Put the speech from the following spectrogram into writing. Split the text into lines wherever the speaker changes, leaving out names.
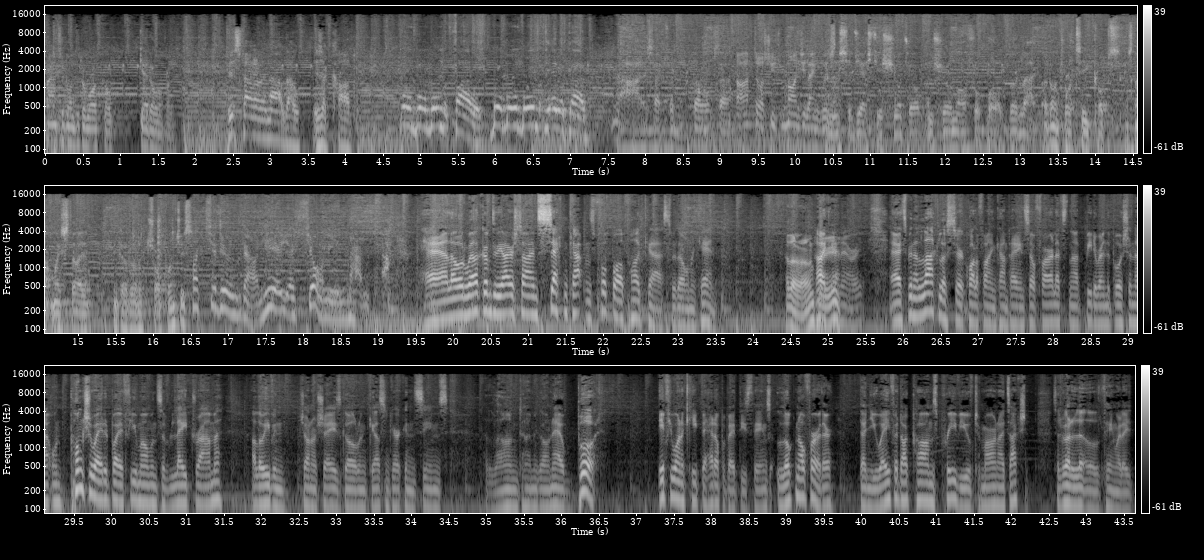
France are going to the World Cup. Get over it.
This fella Ronaldo is a cod.
Boom, boom, boom, foul. Boom, boom, boom, yellow card.
Nah, it's actually bollocks that.
I have to ask you to mind your language.
I suggest you shut up and show more football. Good lad.
I don't throw teacups. It's not my style. I think I'd rather throw punches.
What you doing down here, you shawny man?
Hello and welcome to the Irish Times Second Captain's Football Podcast with Eoin and Ken.
Hello, Eoin.
Hi,
How are you?
Ken. How are you? Uh, it's been a lacklustre qualifying campaign so far. Let's not beat around the bush on that one. Punctuated by a few moments of late drama, although even John O'Shea's goal in Gelsenkirchen seems a long time ago now. But if you want to keep the head up about these things, look no further than UEFA.com's preview of tomorrow night's action. So they've got a little thing where they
